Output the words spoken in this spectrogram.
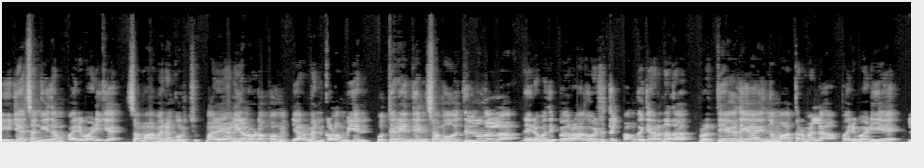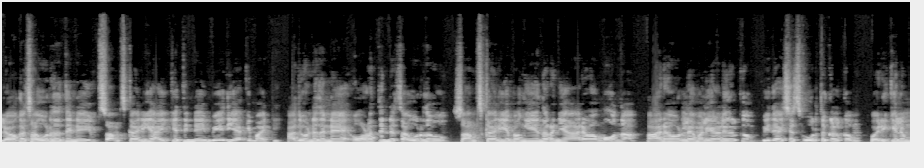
ഡി ജെ സംഗീതം പരിപാടിക്ക് സമാപനം കുറിച്ചു. മലയാളികളോടൊപ്പം ജർമ്മൻ കൊളംബിയൻ ഉത്തരേന്ത്യൻ സമൂഹത്തിൽ നിന്നുള്ള നിരവധി പേർ ആഘോഷത്തിൽ പങ്കുചേർന്നത് പ്രത്യേകതയായെന്ന് മാത്രമല്ല പരിപാടിയെ ലോക സൗഹൃദത്തിന്റെയും സാംസ്കാരിക ഐക്യത്തിന്റെയും വിനോദത്തിന്റെയും വേദിയാക്കി മാറ്റി. അതുകൊണ്ട് തന്നെ ഓണത്തിന്റെ സൗഹൃദവും സാംസ്കാരിക ഭംഗിയും നിറഞ്ഞ ആരവ മൂന്ന് ആനവൂറിലെ മലയാളികൾക്കും വിദേശ സുഹൃത്തുക്കൾക്കും ഒരിക്കലും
